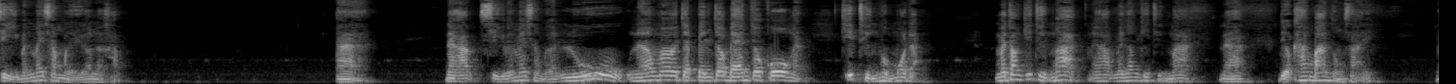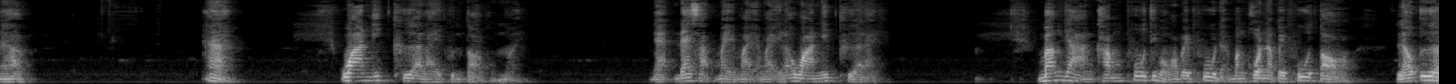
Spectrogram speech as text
สีมันไม่เสมอกันเหรอครับ อ่า นะครับ สีมันไม่เสมอ รู้นะไม่ว่าจะเป็นเจ้าแบงค์เจ้าโก้งอะ คิดถึงผมหมดอะ ไม่ต้องคิดถึงมากนะครับ ไม่ต้องคิดถึงมากนะ เดี๋ยวข้างบ้านสงสัยนะครับ อ่าวานิชคืออะไรคุณตอบผมหน่อย เนี่ย ได้ศัพท์ใหม่ๆใหม่แล้ววานิชคืออะไร บางอย่างคำพูดที่ผมเอาไปพูดอะบางคนเอาไปพูดต่อ แล้วเอื้อ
